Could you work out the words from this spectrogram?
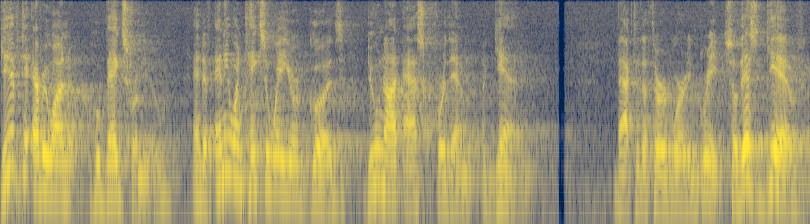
Give to everyone who begs from you, and if anyone takes away your goods, do not ask for them again. Back to the third word in Greek. So this give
